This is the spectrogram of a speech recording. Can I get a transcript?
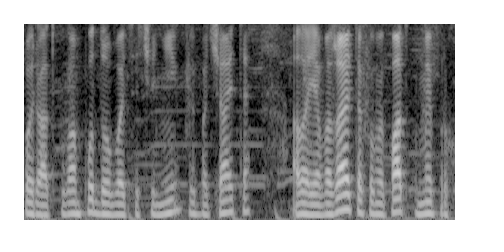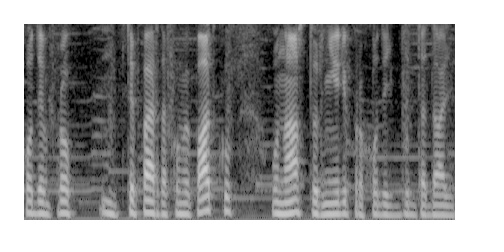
порядку, вам подобається чи ні, вибачайте. Але я вважаю, в такому випадку ми проходимо про. Тепер в такому випадку у нас в турнірі проходить Будда далі.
